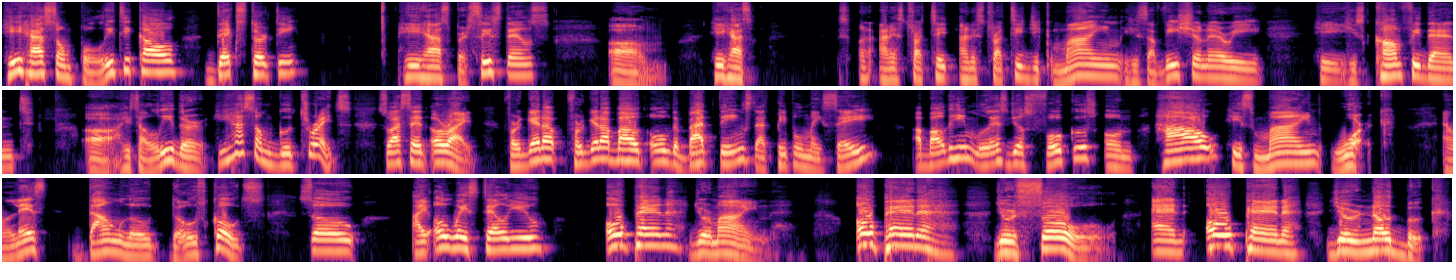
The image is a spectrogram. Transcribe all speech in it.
he has some political dexterity he has persistence um, he has an, strate- an strategic mind he's a visionary he he's confident uh, he's a leader he has some good traits. So i said all right forget up forget about all the bad things that people may say about him. Let's just focus on how his mind work and let's download those codes. So i always tell you open your mind open your soul and open your notebook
